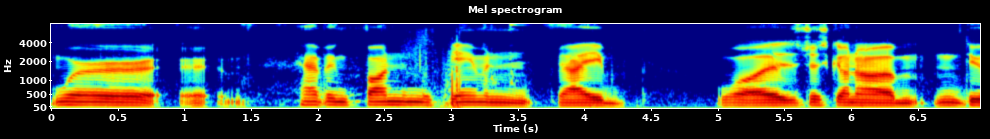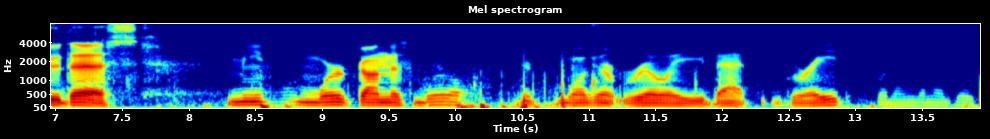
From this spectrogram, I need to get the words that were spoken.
were uh, having fun in this game, and I was just gonna um, do this me worked on this world. It wasn't really that great, but I'm gonna just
